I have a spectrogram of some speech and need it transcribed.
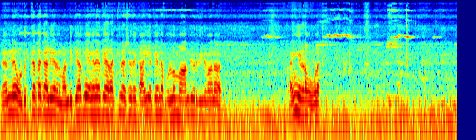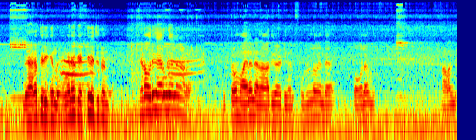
ഇതന്നെ ഒടുക്കത്തെ കളിയായിരുന്നു. വണ്ടിക്കകത്ത് നീ എങ്ങനെയൊക്കെ ഇറക്കി പക്ഷേ കൈയൊക്കെ എന്റെ ഫുള്ളും മാന്തി ഒരു തീരുമാനമാക്കി അടങ്ങി ഇവിടെ പൂളെ ദേഹത്തിരിക്കുന്നു. എങ്ങനെയൊക്കെ എട്ടി വെച്ചിട്ടുണ്ട്. ചേട്ടാ ഒരു കയർ കൂടി തന്നെ കാണുക ഇത്രയും വയലന്റ് ആയിരുന്നു ആദ്യമായിട്ട് ഞാൻ ഫുള്ളും എന്റെ കോലം കളഞ്ഞു.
